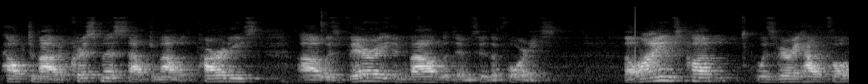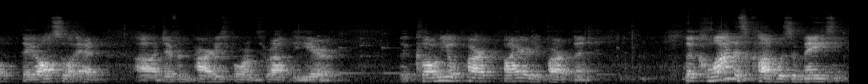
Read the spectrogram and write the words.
helped them out at Christmas, helped them out with parties, uh, was very involved with them through the 40s. The Lions Club was very helpful. They also had uh, different parties for them throughout the year. The Colonial Park Fire Department, the Kiwanis Club was amazing.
